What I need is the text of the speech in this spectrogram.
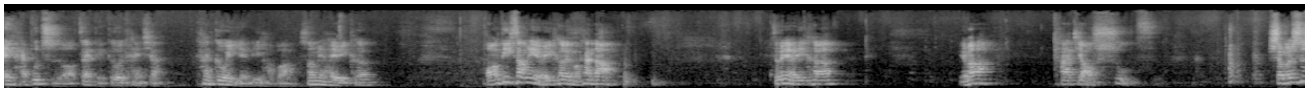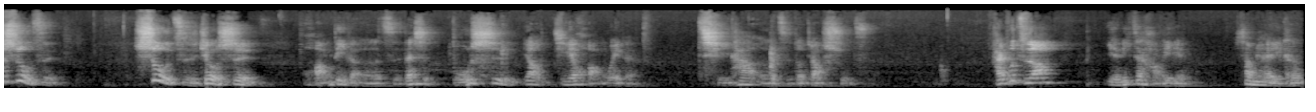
哎，还不止哦，再给各位看一下，看各位眼力好不好？上面还有一颗，皇帝上面有一颗，有没有看到？这边有一颗，有没有？它叫庶子。什么是庶子？庶子就是皇帝的儿子，但是不是要接皇位的，其他儿子都叫庶子。还不止哦，眼力再好一点。上面还有一颗，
